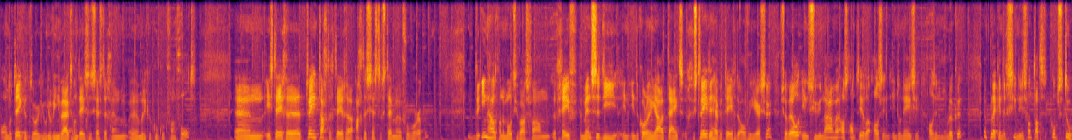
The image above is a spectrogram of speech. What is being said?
Ondertekend door Jorien Wuiten van D66 en uh, Marieke Koekoek van Volt. En is tegen 82 tegen 68 stemmen verworpen. De inhoud van de motie was van geef mensen die in, in de koloniale tijd gestreden hebben tegen de overheerser, zowel in Suriname als Antillen als in Indonesië als in de Molukken, een plek in de geschiedenis, want dat komt ze toe.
